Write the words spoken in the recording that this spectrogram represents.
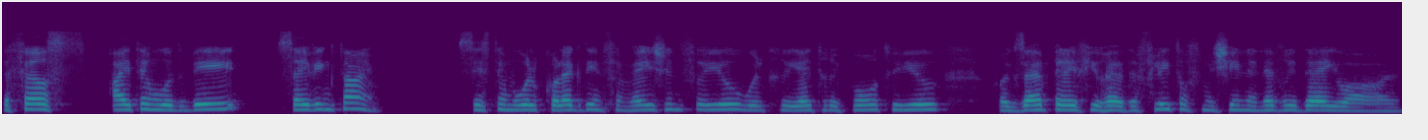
the first item would be saving time. System will collect the information for you, will create a report to you. For example, if you have the fleet of machine and every day you are a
